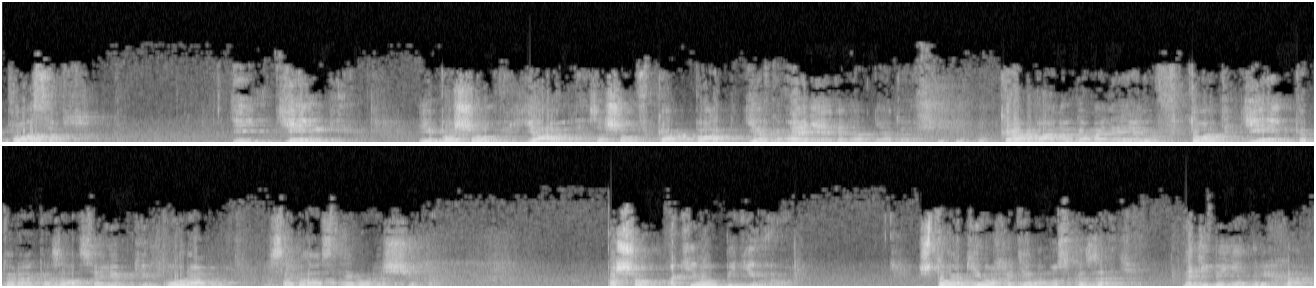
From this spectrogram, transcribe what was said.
посох и деньги, и пошел в явно, зашел в кабак, девка, а нет, это не, не оттуда, к Рабану Гамалиэлю в тот день, который оказался Йом-Кипуром, согласно его расчетам. Пошел, Акива убедил его. Что Акива хотел ему сказать? На тебе нет греха.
